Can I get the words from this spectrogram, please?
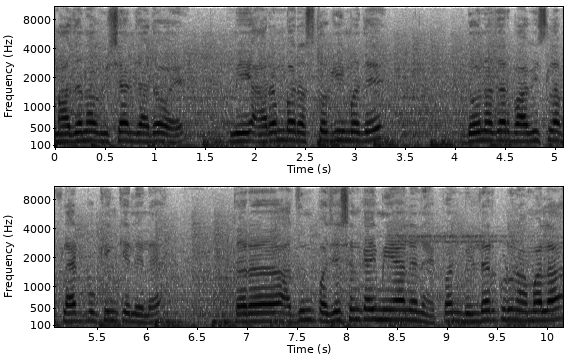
माझं नाव विशाल जाधव आहे. मी आरंभ रस्तोगीमध्ये दोन हजार बावीसला फ्लॅट बुकिंग केलेलं आहे. तर अजून पजेशन काही मिळालं नाही पण बिल्डरकडून आम्हाला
